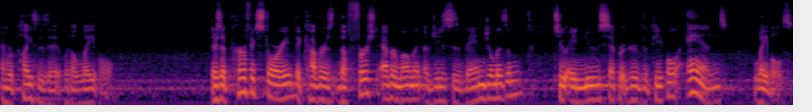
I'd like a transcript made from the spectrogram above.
and replaces it with a label. There's a perfect story that covers the first ever moment of Jesus' evangelism to a new separate group of people and labels.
